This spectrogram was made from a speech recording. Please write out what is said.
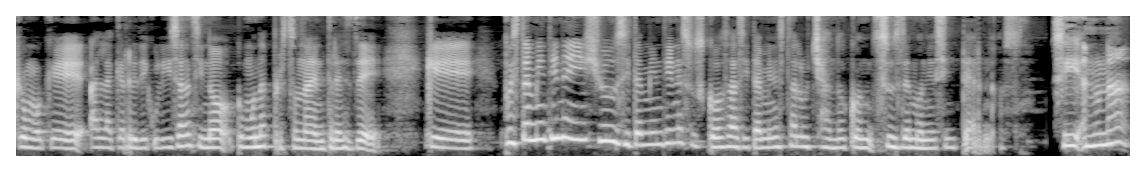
como que a la que ridiculizan, sino como una persona en 3D que pues también tiene issues y también tiene sus cosas y también está luchando con sus demonios internos. Sí, en una,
